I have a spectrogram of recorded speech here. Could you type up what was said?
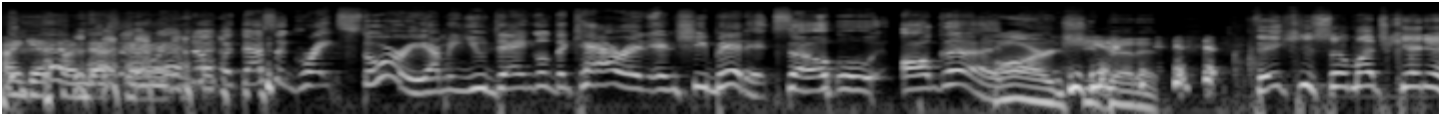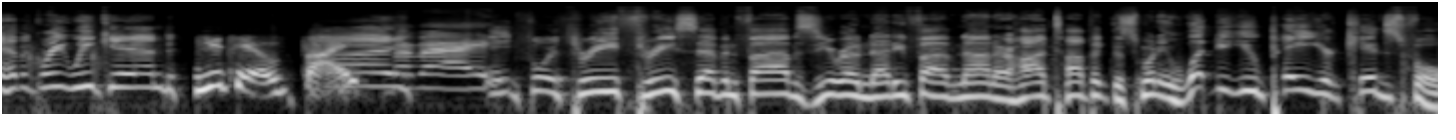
I guess I'm that parent. no, but that's a great story. I mean, you dangled the carrot and she bit it, so all good. Hard, she bet it. Thank you so much, Kenya. Have a great weekend. You too. Bye. Bye bye. 843 375 0959. Our hot topic this morning. What do you pay your kids for?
